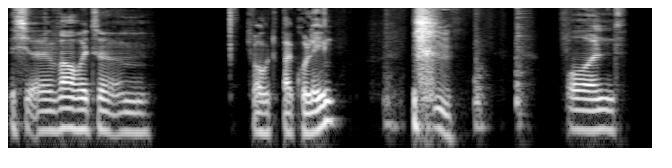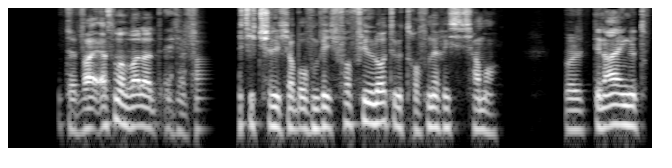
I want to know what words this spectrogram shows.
Ich äh, war heute, ähm, ich war heute bei Kollegen. Hm. Und das war erstmal war das, ey, das war richtig chillig. Ich habe auf dem Weg vor viele Leute getroffen, ne, richtig Hammer. Den einen getroffen,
